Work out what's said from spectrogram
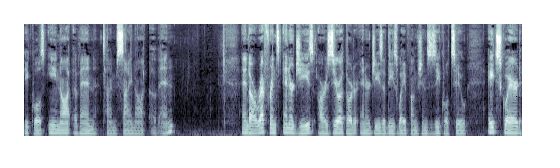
equals E naught of n times psi naught of n. And our reference energies, our zeroth order energies of these wave functions is equal to h squared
